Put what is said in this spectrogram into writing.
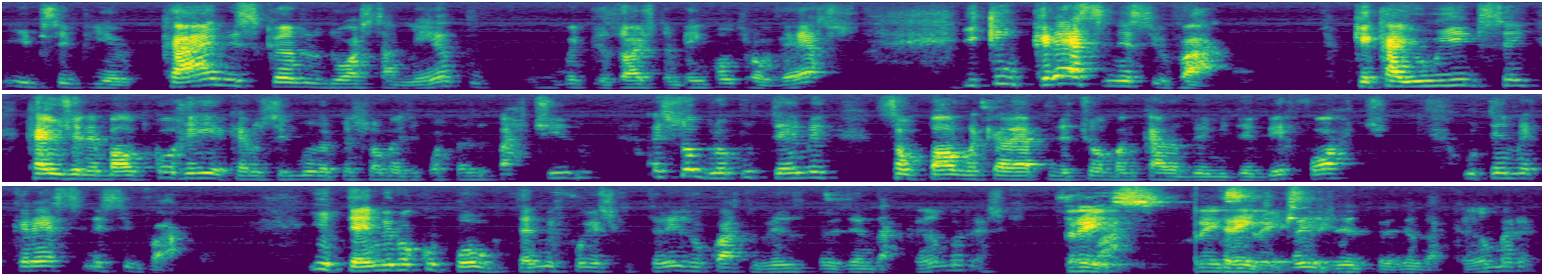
Ibsen Pinheiro cai no escândalo do orçamento, um episódio também controverso, e quem cresce nesse vácuo? Porque caiu o Ibsen, caiu o Genebaldo Correia, que era a segunda pessoa mais importante do partido. Aí sobrou para o Temer. São Paulo, naquela época, ainda tinha uma bancada do MDB forte. O Temer cresce nesse vácuo. E o Temer ocupou. O Temer foi, acho que, três ou quatro vezes presidente da Câmara. Acho que três. Três, três, três, três vezes presidente da Câmara.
